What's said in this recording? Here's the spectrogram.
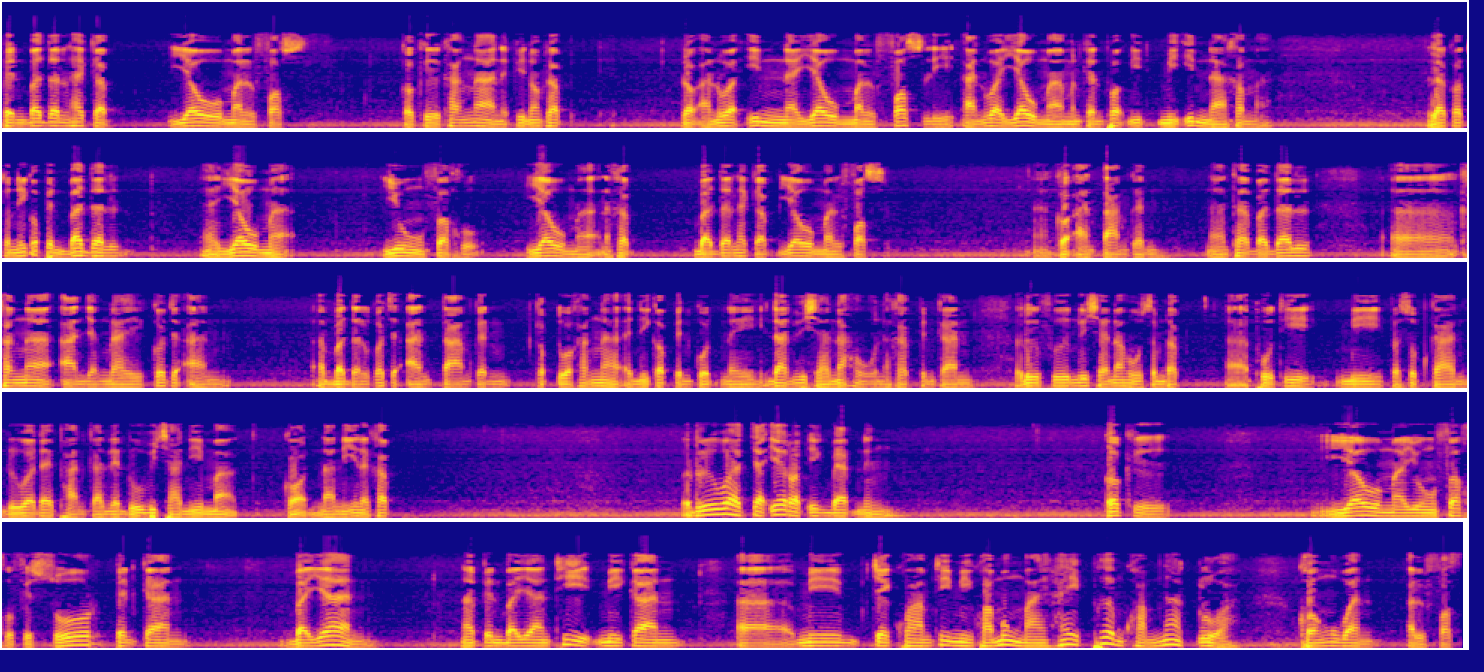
เป็นบัดลให้กับเยามัลฟอส ก็คือข้างหน้าเนี่ยพี่น้องครับ เราอ่านว่าอินนาเยามัลฟอสลีอ่านว่าเยามาเหมือนกันเพราะมีมีอินนาเข้ามา แล้วก็ตัวนี้ก็เป็นบัดลเยามายุงฟะคุเยามานะครับบัดลให้กับเยามัลฟอสก็อ่านตามกันนะถ้าบัดลข้างหน้าอ่านอย่างไรก็จะอ่าน บัดลก็จะอ่านตามกันกับตัวข้างหน้า อันนี้ก็เป็นกฎในด้านวิชานาหูนะครับ เป็นการรื้อฟื้นวิชานาหูสำหรับผู้ที่มีประสบการณ์ หรือว่าได้ผ่านการเรียนรู้วิชานี้มาก่อนหน้านี้นะครับ หรือว่าจะเอรับอีกแบบหนึ่ง ก็คือเยามายุงฟะคุฟิสูรเป็นการบายานนะเป็นบายานที่มีการ มีใจความที่มีความมุ่งหมายให้เพิ่มความน่ากลัวของวันอัลฟอส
